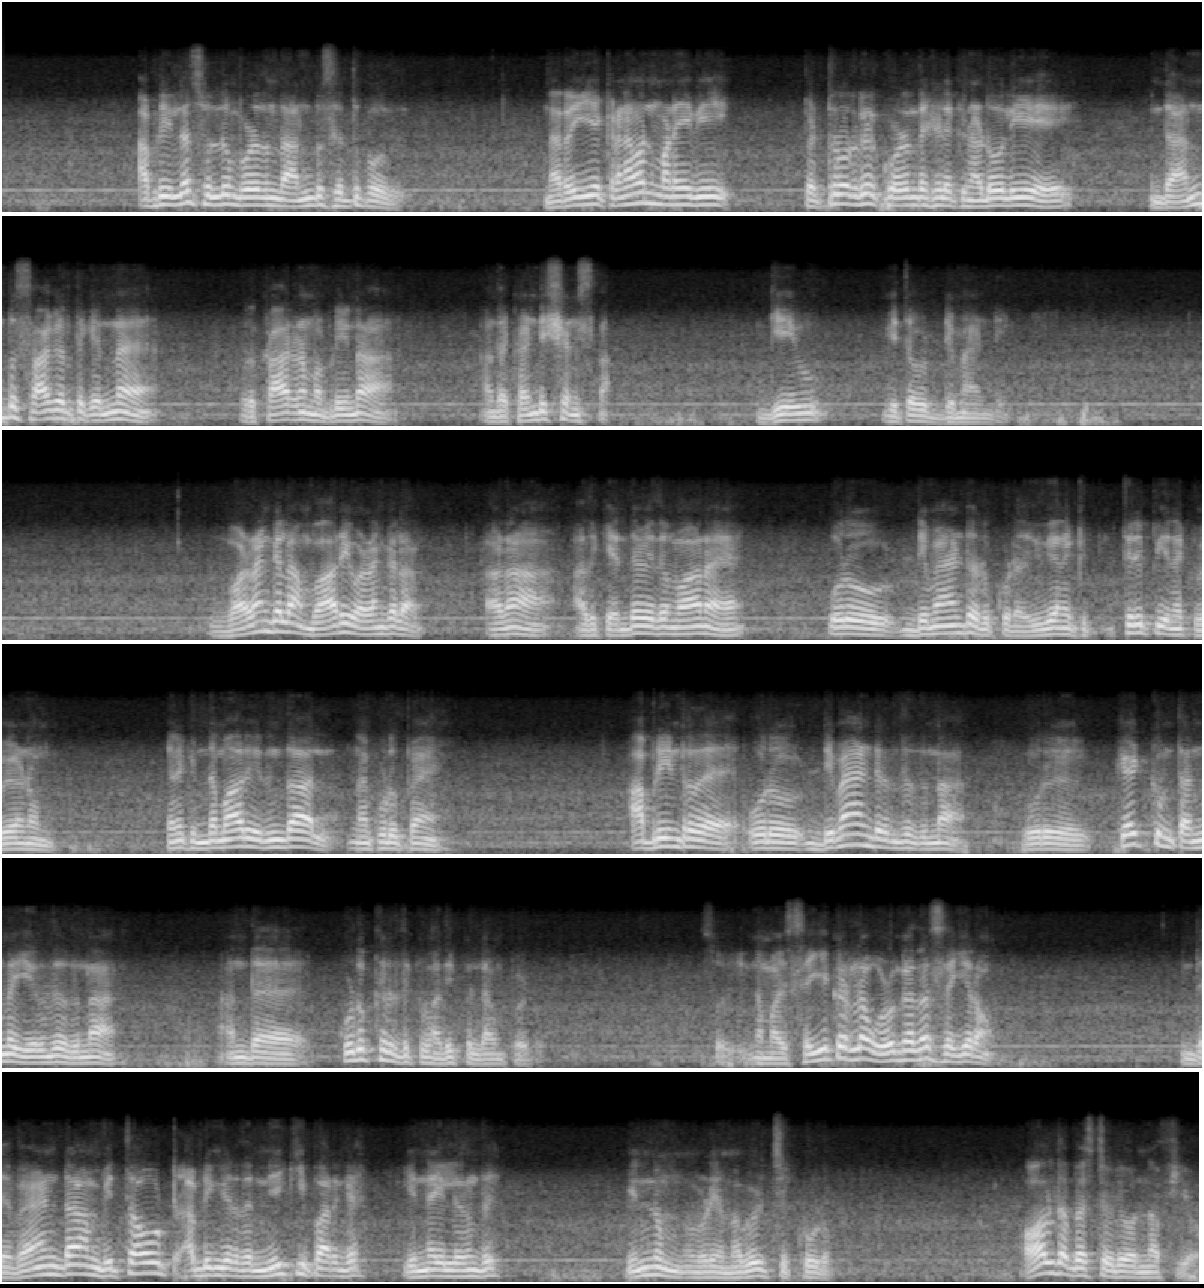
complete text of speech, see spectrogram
அப்படிலாம் சொல்லும் பொழுது அந்த அன்பு செத்து போகுது நிறைய கணவன் மனைவி பெற்றோர்கள் குழந்தைகளுக்கு நடுவுலேயே இந்த அன்பு சாகிறதுக்கு என்ன ஒரு காரணம் அப்படின்னா அந்த கண்டிஷன்ஸ் தான். கிவ் வித்தவுட் டிமாண்டிங் வழங்கலாம் வாரி வழங்கலாம். ஆனால் அதுக்கு எந்த விதமான ஒரு டிமாண்டும் இருக்கக்கூடாது. இது எனக்கு திருப்பி எனக்கு வேணும். எனக்கு இந்த மாதிரி இருந்தால் நான் கொடுப்பேன். அப்படின்ற ஒரு டிமாண்ட் இருந்ததுன்னா ஒரு கேட்கும் தன்மை இருந்ததுன்னா அந்த கொடுக்கறதுக்கு மதிப்பு இல்லாமல் போயிடும். ஸோ நம்ம செய்யக்கிறதெல்லாம் ஒழுங்காக தான் செய்கிறோம் இந்த வேண்டாம் வித்தவுட் அப்படிங்கிறத நீக்கி பாருங்கள் இன்னையிலிருந்து இன்னும் நம்முடைய மகிழ்ச்சி கூடும். All the best one of you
